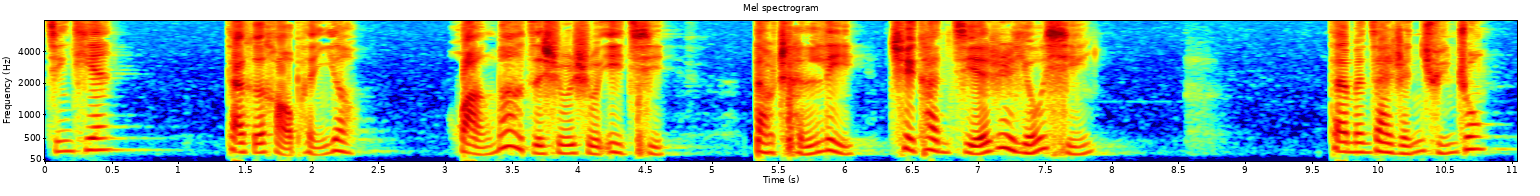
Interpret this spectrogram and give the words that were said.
今天，他和好朋友黄帽子叔叔一起到城里去看节日游行。他们在人群中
